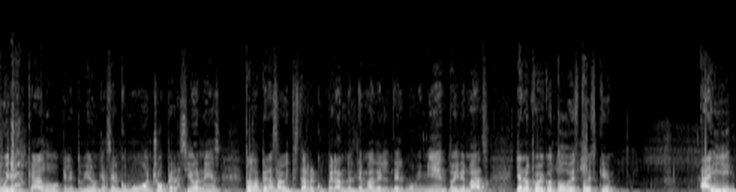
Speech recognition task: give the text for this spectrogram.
muy delicado, que le tuvieron que hacer como ocho operaciones. Entonces apenas ahorita está recuperando el tema del, del movimiento y demás. Y a lo que voy con todo esto es que ahí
